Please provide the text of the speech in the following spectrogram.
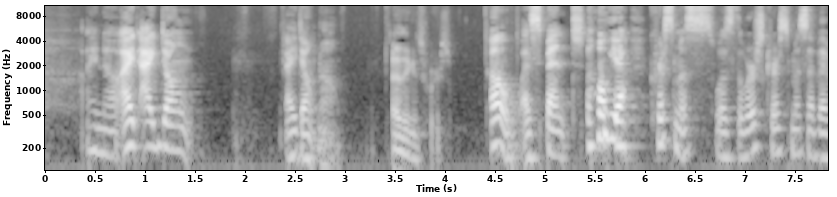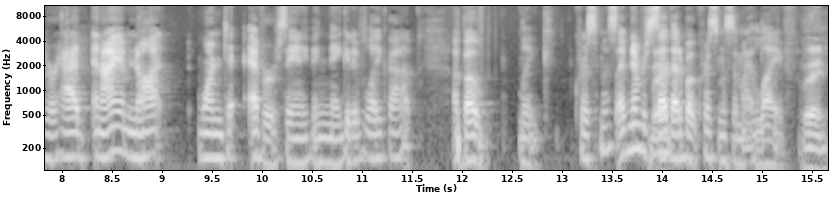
I know I I don't I don't know. I think it's worse. Oh, I spent. Oh yeah, Christmas was the worst Christmas I've ever had, and I am not one to ever say anything negative like that about like Christmas. I've never said Right. that about Christmas in my life. Right.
